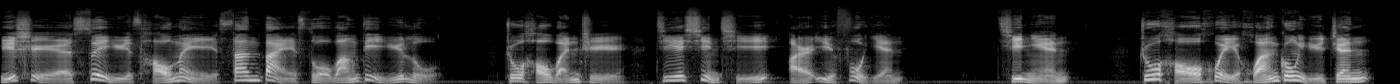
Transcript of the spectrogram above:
于是遂与曹妹三败所亡地于鲁，诸侯闻之，皆信其而欲复焉。七年，诸侯会桓公于真，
